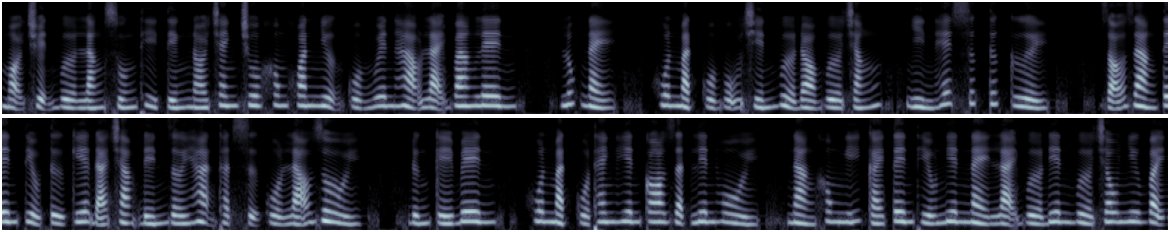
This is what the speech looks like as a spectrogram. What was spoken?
mọi chuyện vừa lắng xuống thì tiếng nói tranh chua không khoan nhượng của Nguyên Hạo lại vang lên. Lúc này, khuôn mặt của Vũ Chiến vừa đỏ vừa trắng, nhìn hết sức tức cười. Rõ ràng tên tiểu tử kia đã chạm đến giới hạn thật sự của lão rồi. Đứng kế bên, khuôn mặt của Thanh Hiên co giật liên hồi. Nàng không nghĩ cái tên thiếu niên này lại vừa điên vừa trâu như vậy.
